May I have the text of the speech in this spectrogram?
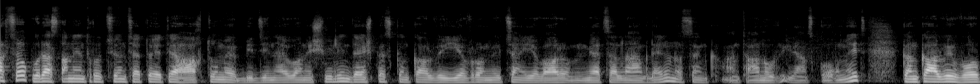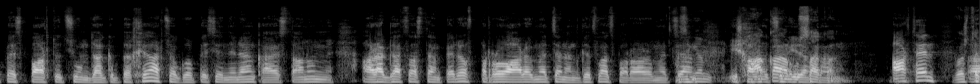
արդյոք Վրաստանի ընտրությունից հետո եթե հաղթում է Բիձինայովանիշվիլի Իսրայելին դա ինչպես կընկալվի Եվրոմիության եւ Միացյալ Նահանգներուն, ասենք ընդհանուր իրանց կողմից, կընկալվի որպես պարտություն դա կբխի արդյոք որպեսզի նրանք Հայաստանում արագացած տեմպերով պրոարևմտյան ընդգծված պրոարևմտյան իշխանություն իրական Արդեն ոչ թե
